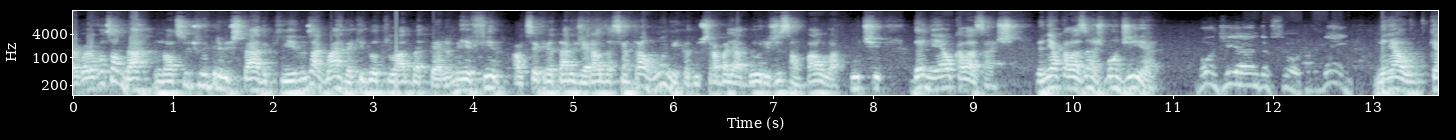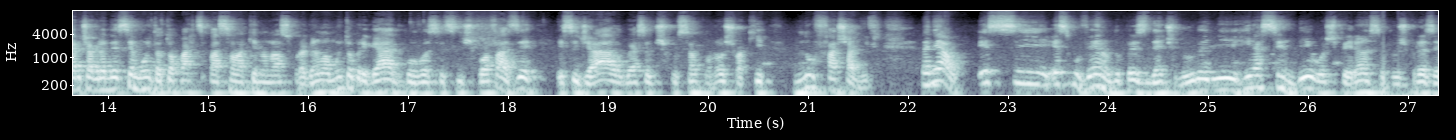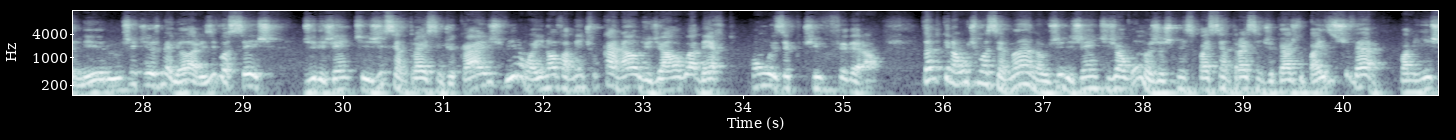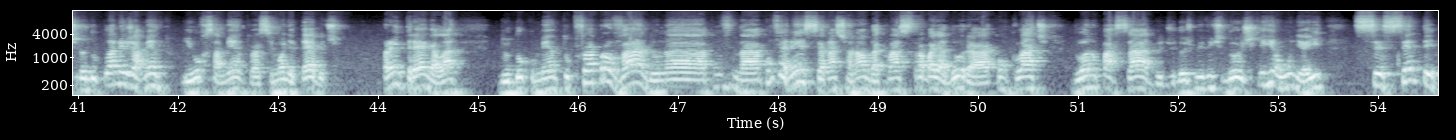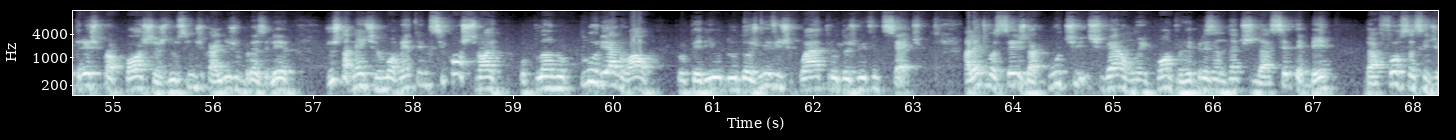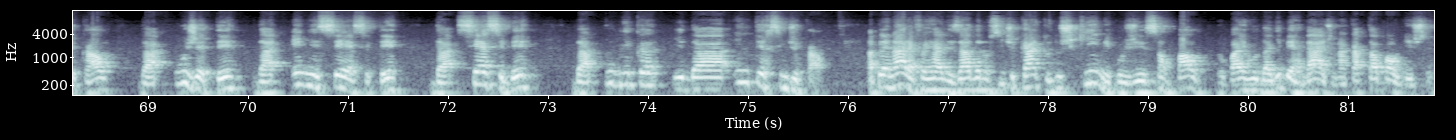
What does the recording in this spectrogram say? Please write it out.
Agora eu vou saudar o nosso último entrevistado que nos aguarda aqui do outro lado da tela. Eu me refiro ao secretário-geral da Central Única dos Trabalhadores de São Paulo, a CUT, Daniel Calazans. Daniel Calazans, bom dia. Bom dia, Anderson. Tudo bem? Daniel, quero te agradecer muito a tua participação aqui no nosso programa. Muito obrigado por você se dispor a fazer esse diálogo, essa discussão conosco aqui no Faixa Livre. Daniel, esse, esse governo do presidente Lula ele reacendeu a esperança dos brasileiros de dias melhores. E vocês, dirigentes de centrais sindicais, viram aí novamente o canal de diálogo aberto com o Executivo Federal. Tanto que na última semana, os dirigentes de algumas das principais centrais sindicais do país estiveram com a ministra do Planejamento e Orçamento, a Simone Tebet, para entrega lá do documento que foi aprovado na, na Conferência Nacional da Classe Trabalhadora, a CONCLAT, do ano passado, de 2022, que reúne aí 63 propostas do sindicalismo brasileiro, justamente no momento em que se constrói o plano plurianual para o período 2024-2027. Além de vocês, da CUT, estiveram no encontro representantes da CTB, da Força Sindical, da UGT, da NCST, da CSB, da Pública e da Intersindical. A plenária foi realizada no Sindicato dos Químicos de São Paulo, no bairro da Liberdade, na capital paulista.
